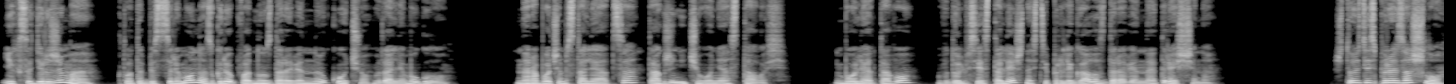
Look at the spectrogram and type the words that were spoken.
Их содержимое кто-то бесцеремонно сгреб в одну здоровенную кучу в дальнем углу. На рабочем столе отца также ничего не осталось. Более того, вдоль всей столешности пролегала здоровенная трещина. «Что здесь произошло?»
